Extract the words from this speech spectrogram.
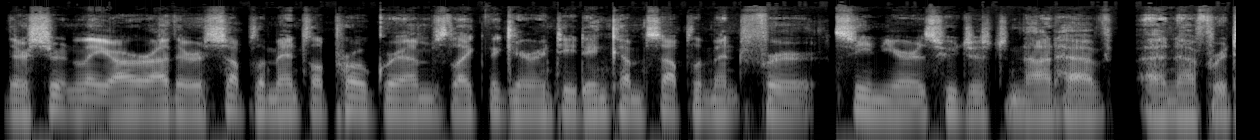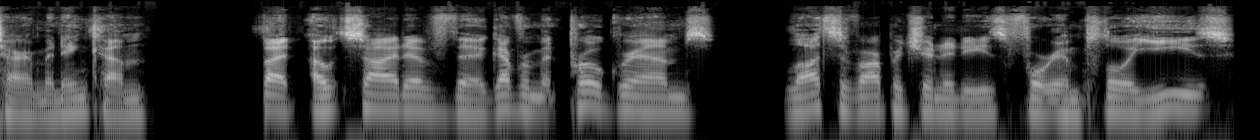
There certainly are other supplemental programs like the guaranteed income supplement for seniors who just do not have enough retirement income. But outside of the government programs, lots of opportunities for employees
